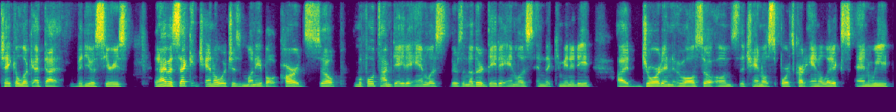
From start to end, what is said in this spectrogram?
take a look at that video series. Then I have a second channel, which is Moneyball Cards. So I'm a full-time data analyst. There's another data analyst in the community, uh, Jordan, who also owns the channel Sports Card Analytics. And we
